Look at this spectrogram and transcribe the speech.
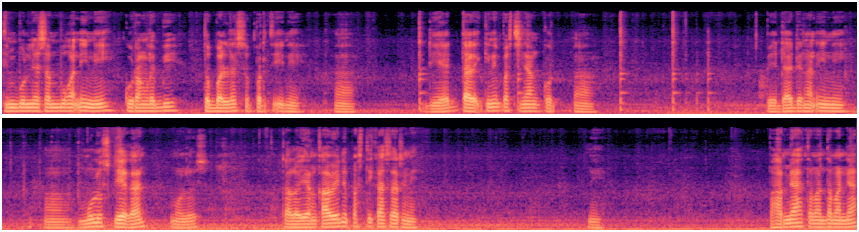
Timbulnya sambungan ini kurang lebih tebalnya seperti ini. Nah dia tarik ini pasti nyangkut. Nah beda dengan ini. Nah, mulus dia kan? Mulus. Kalau yang KW ini pasti kasar ini. Nih. Paham ya teman-teman ya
